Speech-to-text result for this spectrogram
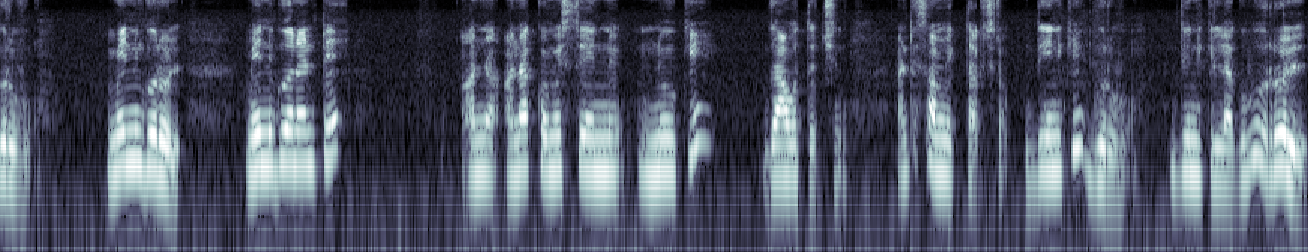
గురువు. మిన్ గురుల్. మిన్ గురు అంటే అన అనకొమిస్తే నూకి గావత్ వచ్చింది అంటే సంయుక్త అక్షరం. దీనికి గురువు. దీనికి లఘువు రుల్.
